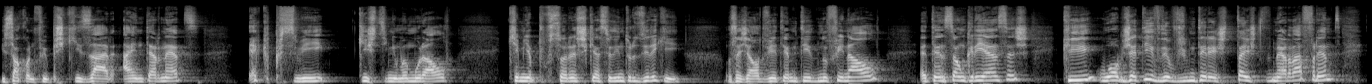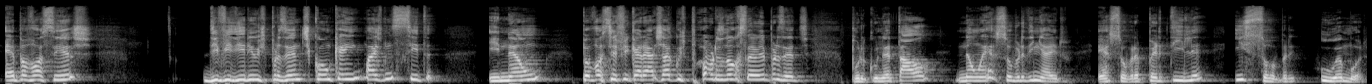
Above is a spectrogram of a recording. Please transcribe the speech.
E só quando fui pesquisar à internet é que percebi que isto tinha uma moral que a minha professora esqueceu de introduzir aqui. Ou seja, ela devia ter metido no final, atenção crianças, que o objetivo de eu vos meter este texto de merda à frente é para vocês dividirem os presentes com quem mais necessita. E não para vocês ficarem a achar que os pobres não recebem presentes. Porque o Natal não é sobre dinheiro, é sobre a partilha e sobre o amor.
